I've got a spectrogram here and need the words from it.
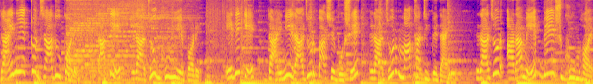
ডাইনি একটু জাদু করে। তাতে রাজু ঘুমিয়ে পড়ে। এদিকে ডাইনি রাজুর পাশে বসে রাজুর মাথা টিপে দেয়। রাজুর আরামে বেশ ঘুম হয়।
